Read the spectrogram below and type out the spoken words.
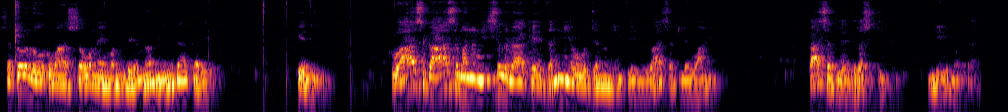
સકળ લોકમાં સૌને વંદે ન નિંદા કરે કે નહીં? વાસ કાસ મન નિશ્ચલ રાખે, ધન્ય ઓ જનની તે નિવાસ એટલે વાણી. કાસ એટલે દ્રષ્ટિ, નિર્મળ રાખે.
